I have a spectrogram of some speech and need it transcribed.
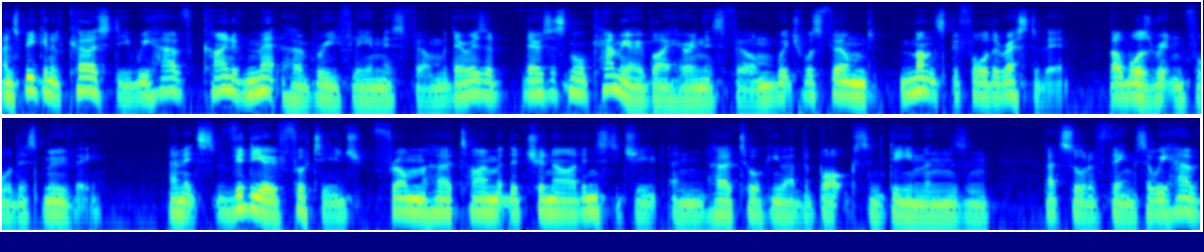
And speaking of Kirsty, we have kind of met her briefly in this film. There is a there is a small cameo by her in this film, which was filmed months before the rest of it, but was written for this movie. And it's video footage from her time at the Channard Institute and her talking about the box and demons and that sort of thing. So we have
